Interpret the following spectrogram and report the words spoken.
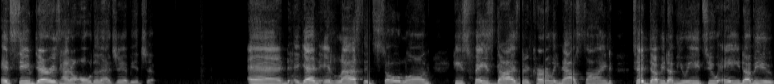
it seemed Darius had a hold of that championship. And again, it lasted so long. He's faced guys that are currently now signed to WWE, to AEW.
